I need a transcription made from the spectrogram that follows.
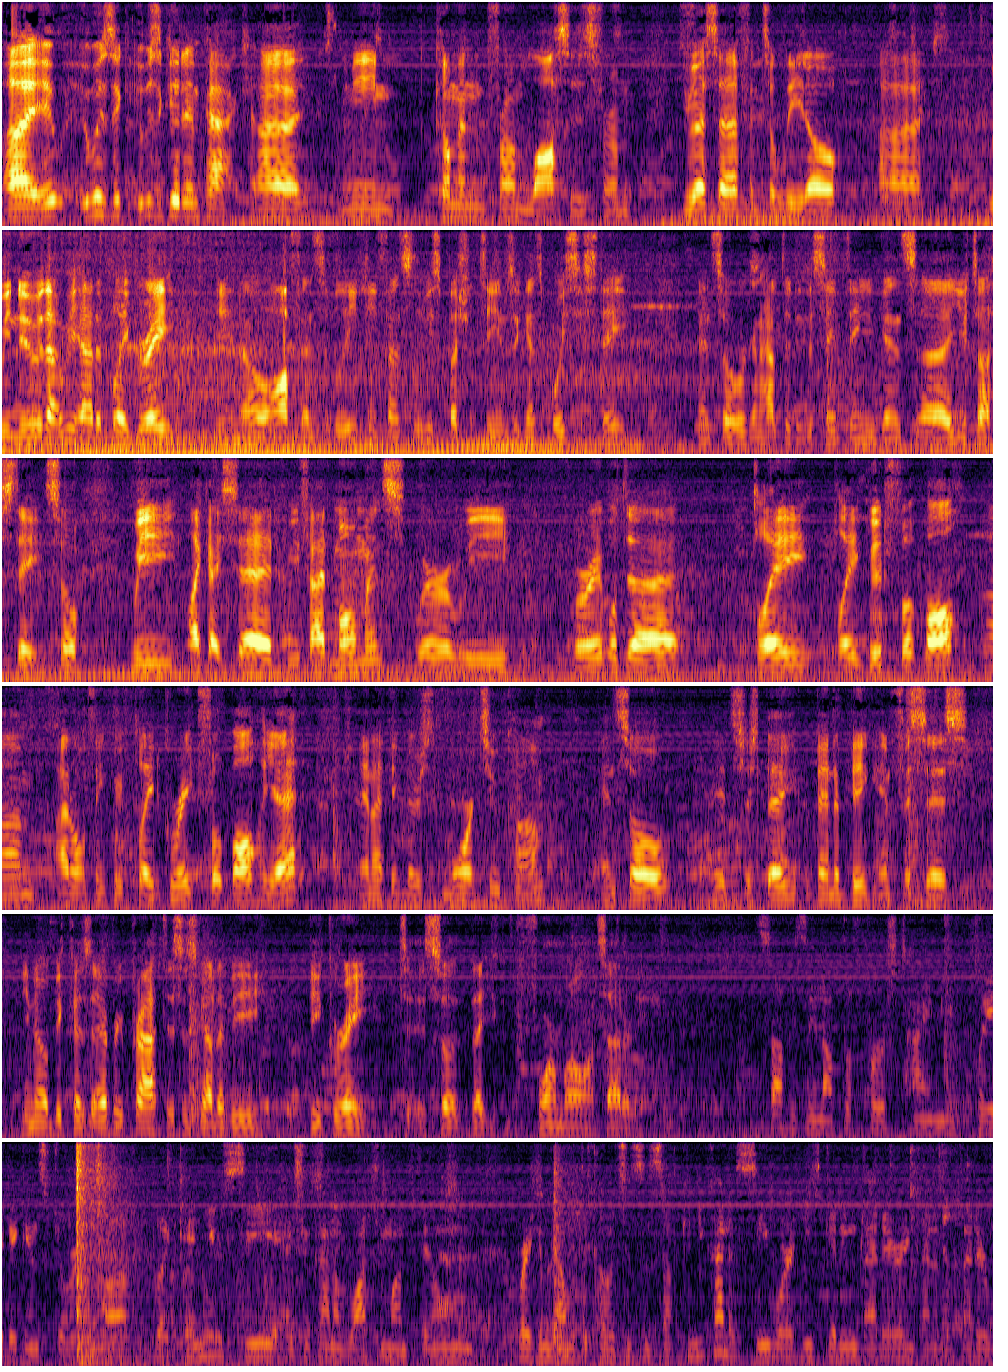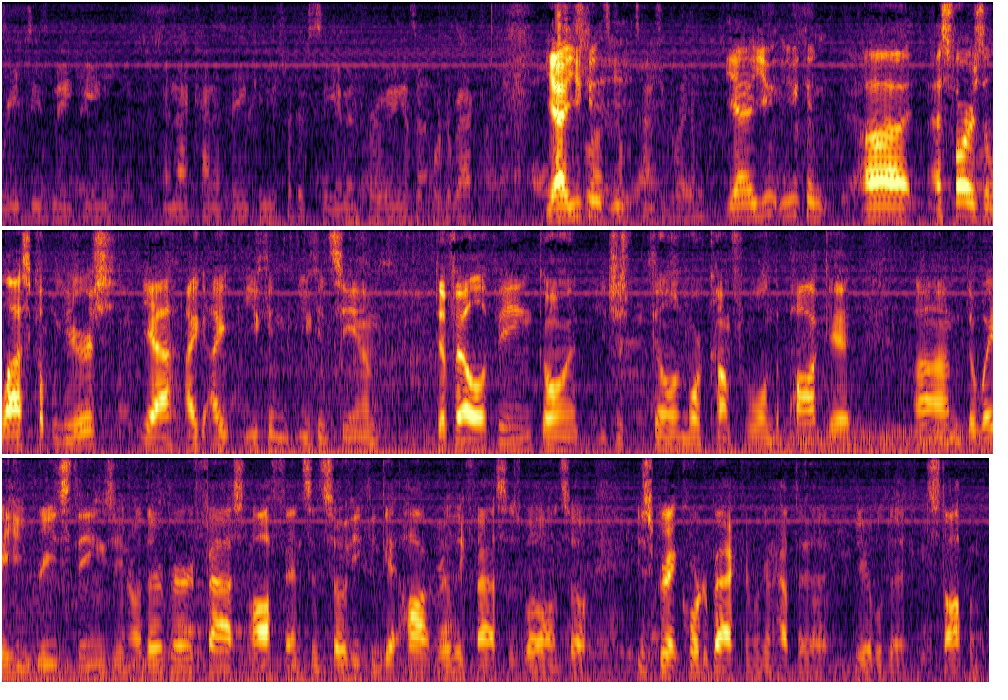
Uh, it, it was a, it was a good impact. Uh, I mean, coming from losses from USF and Toledo, uh, we knew that we had to play great, you know, offensively, defensively, special teams against Boise State. And so we're going to have to do the same thing against uh, Utah State. So we, like I said, we've had moments where we were able to play play good football. Um, I don't think we've played great football yet, and I think there's more to come. And so it's just been, been a big emphasis, you know, because every practice has got to be be great to, so that you can perform well on Saturday it's obviously not the first time you've played against Jordan Love, but can you see as you kind of watch him on film and breaking down with the coaches and stuff, can you kind of see where he's getting better and kind of the better reads he's making and that kind of thing? Can you sort of see him improving as a quarterback? Yeah, you can. You, you yeah, you, you can. Uh, as far as the last couple years, yeah, I, I you can you can see him developing, going, just feeling more comfortable in the pocket. Um, the way he reads things, you know, they're very fast offense, and so he can get hot really fast as well. And so he's a great quarterback, and we're going to have to be able to stop him.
